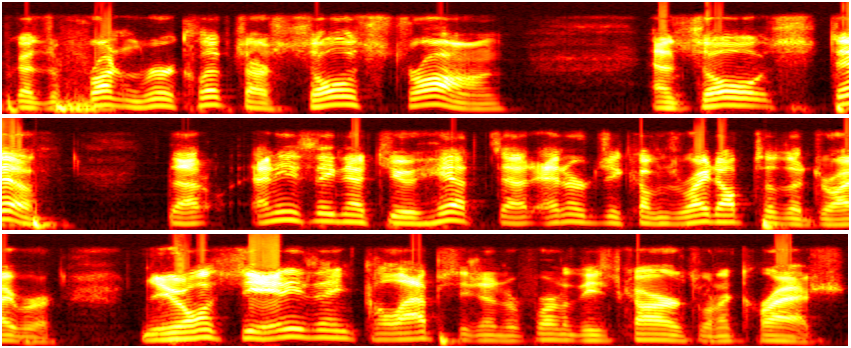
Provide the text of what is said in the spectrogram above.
because the front and rear clips are so strong and so stiff that anything that you hit, that energy comes right up to the driver. You don't see anything collapsing in the front of these cars when it crash.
